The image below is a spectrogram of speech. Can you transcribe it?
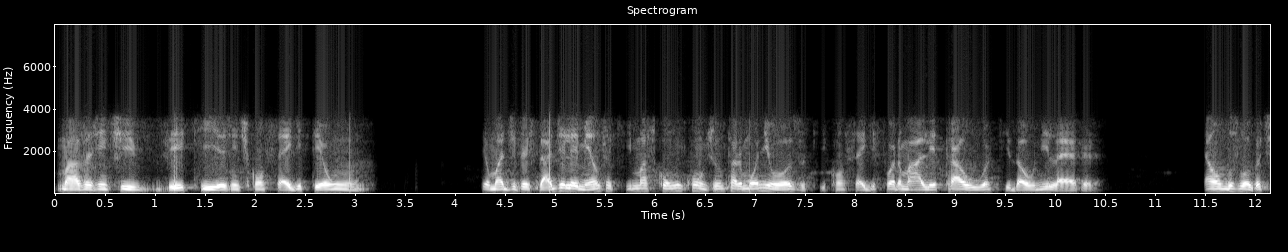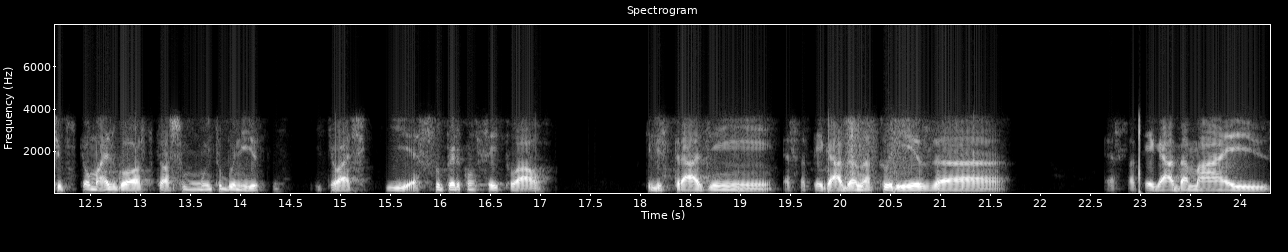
mas a gente vê que a gente consegue ter um, tem uma diversidade de elementos aqui, mas com um conjunto harmonioso, que consegue formar a letra U aqui da Unilever. É um dos logotipos que eu mais gosto, que eu acho muito bonito e que eu acho que é super conceitual. Eles trazem essa pegada natureza, essa pegada mais,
